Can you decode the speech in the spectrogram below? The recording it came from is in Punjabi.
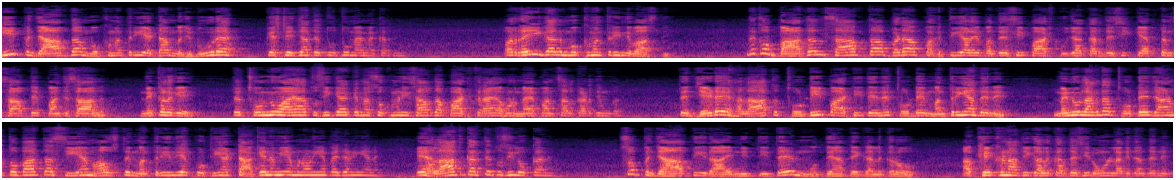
ਕੀ ਪੰਜਾਬ ਦਾ ਮੁੱਖ ਮੰਤਰੀ ਐਡਾ ਮਜਬੂਰ ਹੈ? ਕਿ ਸਟੇਜਾਂ ਤੇ ਤੂ ਤੂ ਮੈਂ ਮੈਂ ਕਰਨੀ? ਔਰ ਰਹੀ ਗੱਲ ਮੁੱਖ ਮੰਤਰੀ ਨਿਵਾਸ ਦੀ। ਦੇਖੋ, ਬਾਦਲ ਸਾਹਿਬ ਤਾਂ ਬੜਾ ਭਗਤੀ ਵਾਲੇ ਬੰਦੇ ਸੀ, ਪਾਠ ਪੂਜਾ ਕਰਦੇ ਸੀ, ਕੈਪਟਨ ਸਾਹਿਬ ਦੇ 5 ਸਾਲ ਨਿਕਲ ਗਏ ਤੇ ਤੁਹਾਨੂੰ ਆਇਆ, ਤੁਸੀਂ ਕਿਹਾ ਕਿ ਮੈਂ ਸੁਖਮਣੀ ਸਾਹਿਬ ਦਾ ਪਾਠ ਕਰਾਇਆ, ਹੁਣ ਮੈਂ 5 ਸਾਲ ਕੱਢ ਦਿਉਂਗਾ ਤੇ ਜਿਹੜੇ ਹਾਲਾਤ ਤੁਹਾਡੀ ਪਾਰਟੀ ਦੇ ਨੇ, ਤੁਹਾਡੇ ਮੰਤਰੀਆਂ ਦੇ ਨੇ, ਮੈਨੂੰ ਲੱਗਦਾ ਤੁਹਾਡੇ ਜਾਣ ਤੋਂ ਬਾਅਦ ਤਾਂ ਸੀਐਮ ਹਾਊਸ ਤੇ ਮੰਤਰੀਆਂ ਦੀਆਂ ਕੋਠੀਆਂ ਢਾਹ ਕੇ ਨਵੀਆਂ ਬਣਾਉਣੀਆਂ ਪੈ ਜਾਣੀਆਂ ਨੇ। ਇਹ ਹਾਲਾਤ ਕਰਤੇ ਤੁਸੀਂ ਲੋਕਾਂ ਨੇ। ਸੋ ਪੰਜਾਬ ਦੀ ਰਾਜਨੀਤੀ ਤੇ ਮੁੱਦਿਆਂ ਤੇ ਗੱਲ ਕਰੋ। ਅਖੇਖਣਾ ਦੀ ਗੱਲ ਕਰਦੇ ਸੀ, ਰੋਣ ਲੱਗ ਜਾਂਦੇ ਨੇ।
